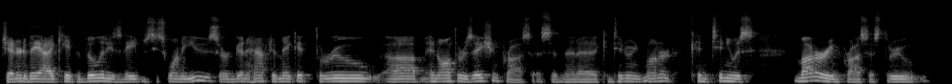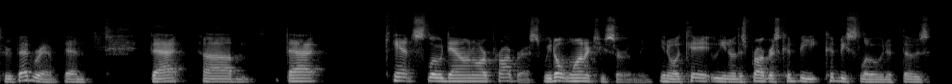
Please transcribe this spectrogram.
generative AI capabilities that agencies want to use are going to have to make it through um, an authorization process and then a continuing monitor, continuous monitoring process through through FedRAMP, and that um, that can't slow down our progress. We don't want it to certainly. You know, it you know, this progress could be could be slowed if those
